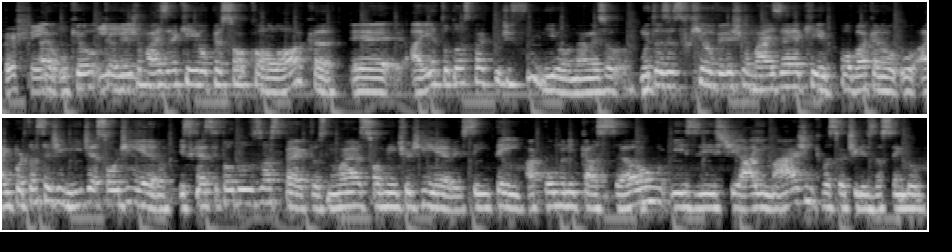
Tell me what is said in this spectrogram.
Perfeito. É, o que, eu, e... que eu vejo mais é que o pessoal coloca, é, aí é todo o aspecto de funil, né? Mas eu, muitas vezes o que eu vejo mais é que, pô, bacana, a importância de mídia é só o dinheiro. Esquece todos os aspectos, não é somente o dinheiro. E sim, tem a comunicação, existe a imagem que você utiliza sendo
